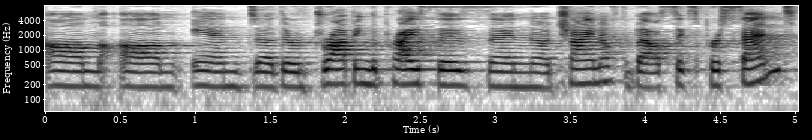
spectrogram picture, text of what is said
um, um, and uh, they're dropping the prices in uh, China about six percent.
